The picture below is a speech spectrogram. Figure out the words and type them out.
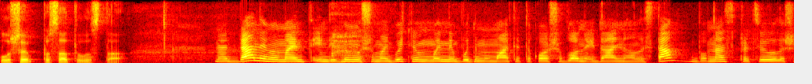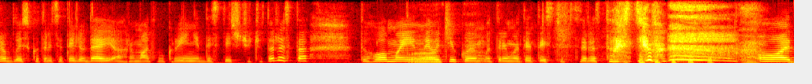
лише писати листа. На даний момент і думаю, що в майбутньому ми не будемо мати такого шаблону ідеального листа, бо в нас працює лише близько 30 людей, а громад в Україні десь 1400, того ми не очікуємо отримати 1400 листів. От,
